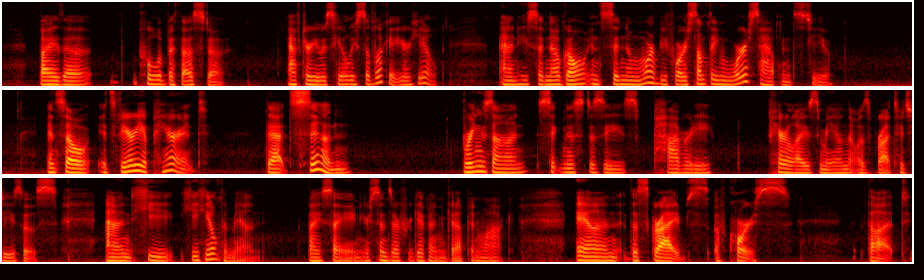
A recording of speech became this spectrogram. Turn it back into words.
by the pool of Bethesda after he was healed, he said, Look at you're healed. And he said, Now go and sin no more before something worse happens to you. And so it's very apparent that sin brings on sickness, disease, poverty, paralyzed man that was brought to Jesus. And he he healed the man by saying, Your sins are forgiven, get up and walk. And the scribes, of course, thought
